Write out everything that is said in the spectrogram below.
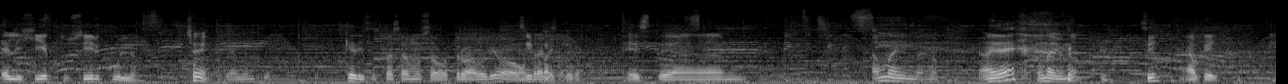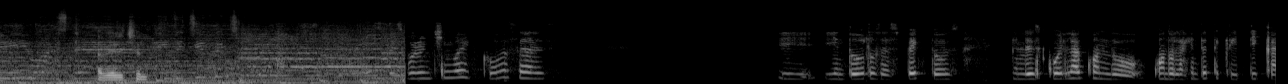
elegir tu círculo. sí, obviamente. ¿Qué dices? ¿Pasamos a otro audio o a Sí, otra lectura? Este, am, a una y una, ¿no? ¿Eh? Una y una. Sí, ah, ok. A ver, échale. Chingo de cosas. Y, y en todos los aspectos. En la escuela cuando, cuando la gente te critica,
